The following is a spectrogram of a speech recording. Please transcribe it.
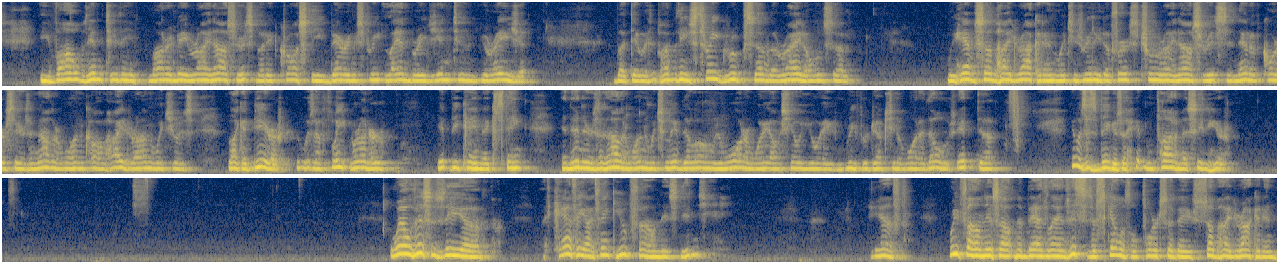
evolved into the modern day rhinoceros, but it crossed the Bering Strait land bridge into Eurasia. But there was of these three groups of uh, rhinos, uh, we have Subhyracodon, which is really the first true rhinoceros, and then of course there's another one called Hydron, which was like a deer. It was a fleet runner. It became extinct. And then there's another one which lived along the waterway. I'll show you a reproduction of one of those. It, uh, it was as big as a hippopotamus in here. Well, this is the, uh, Kathy, I think you found this, didn't you? Yeah, we found this out in the Badlands. This is the skeletal parts of a subhyracodon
